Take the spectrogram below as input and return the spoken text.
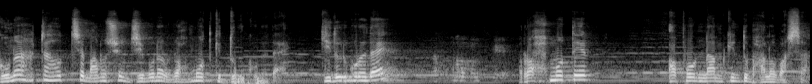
গুনাহটা হচ্ছে মানুষের জীবনের রহমতকে দূর করে দেয়। কি দূর করে দেয়? রহমতের অপর নাম কিন্তু ভালোবাসা।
